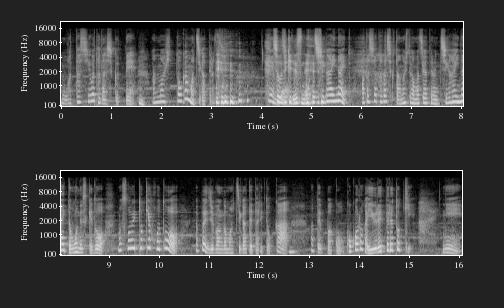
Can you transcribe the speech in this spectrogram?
もう私は正しくて、うん、あの人が間違ってるんです。正直ですね。違いないと。私は正しくてあの人が間違ってるのに違いないと思うんですけど、まあ、そういう時ほどやっぱり自分が間違ってたりとか、うん、あとやっぱこう心が揺れてる時に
